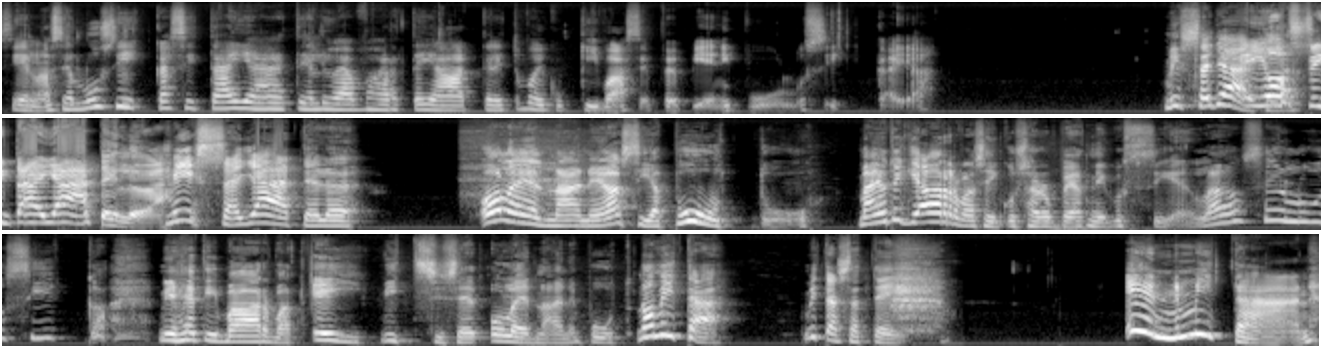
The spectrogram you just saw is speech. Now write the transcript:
siellä on se lusikka sitä jäätelyä varten ja ajattelin, että voi kun kiva se pieni puulusikka ja Missä jäätelö? ei ole sitä jäätelöä! Missä jäätelö? Olennainen asia puuttuu. Mä jotenkin arvasin, kun sä rupeat niinku, siellä on se lusikka. Niin heti mä arvat, ei vitsi, se olennainen puuttuu. No mitä? Mitä sä teit? En mitään.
